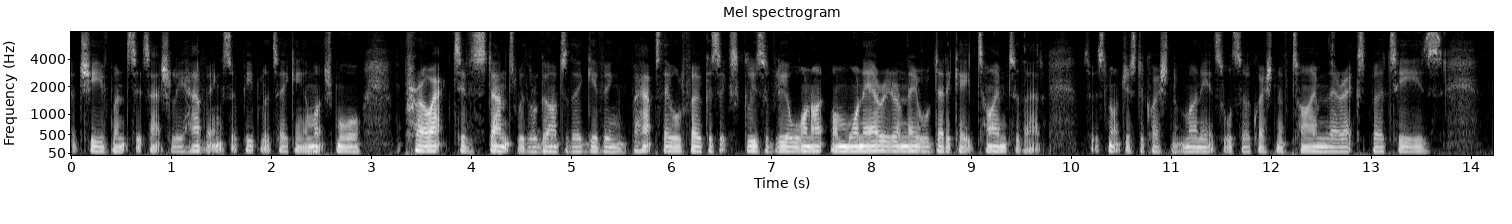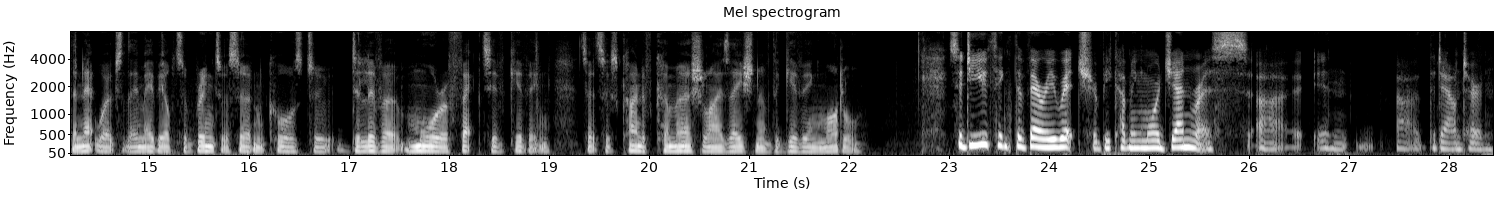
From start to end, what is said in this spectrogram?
achievements it's actually having. So people are taking a much more proactive stance with regard to their giving. Perhaps they will focus exclusively on one, on one area and they will dedicate time to that. So it's not just a question of money, it's also a question of time, their expertise, the networks that they may be able to bring to a certain cause to deliver more effective giving. So it's a kind of commercialization of the giving model. So, do you think the very rich are becoming more generous uh, in uh, the downturn?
